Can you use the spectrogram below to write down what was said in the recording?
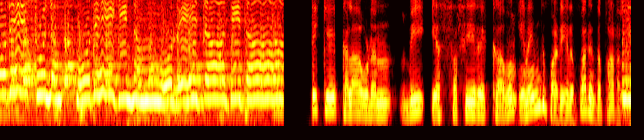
ஒரே குலம், ஒரே இனம், ஒரே ஜாதிதான். டி. கே. கலாவுடன் பி. எஸ். சசிரேகாவும் இணைந்து பாடியிருப்பார் இந்த பாடலை.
